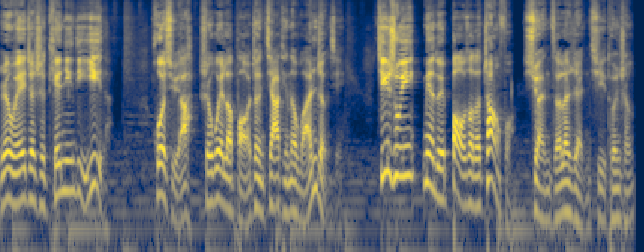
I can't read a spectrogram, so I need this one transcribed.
认为这是天经地义的。或许啊，是为了保证家庭的完整性，金淑英面对暴躁的丈夫，选择了忍气吞声。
